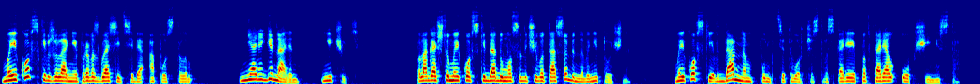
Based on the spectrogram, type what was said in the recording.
Маяковский в желании провозгласить себя апостолом не оригинален ничуть. Полагать, что Маяковский додумался до чего-то особенного, не точно. Маяковский в данном пункте творчества скорее повторял общие места.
